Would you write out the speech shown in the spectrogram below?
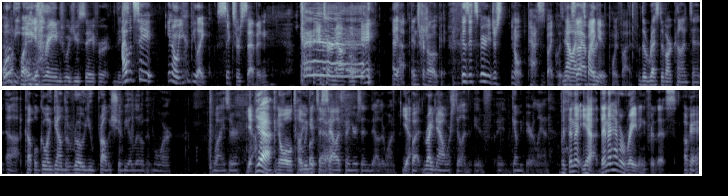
at what one the point. age Yeah. range would you say for this? I would say, you know, you could be like six or seven. and turn out okay. Yeah, and turn out okay. Because it's very just, you know, passes by quickly. Now, so I that's why I gave it 0.5. The rest of our content, uh, couple going down the road, you probably should be a little bit more wiser. Yeah. Yeah. No, Noel will tell When you we about get to that. salad fingers and the other one. Yeah. But right now we're still in, in, in gummy bear land. But then I, yeah, then I have a rating for this. Okay.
